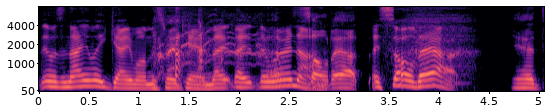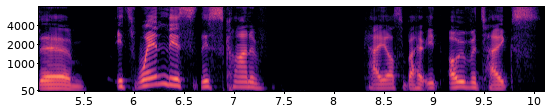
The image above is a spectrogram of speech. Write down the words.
there was an A League game on this weekend they they there were none sold out. they sold out Yeah, damn. It's when this this kind of chaos behavior it overtakes.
